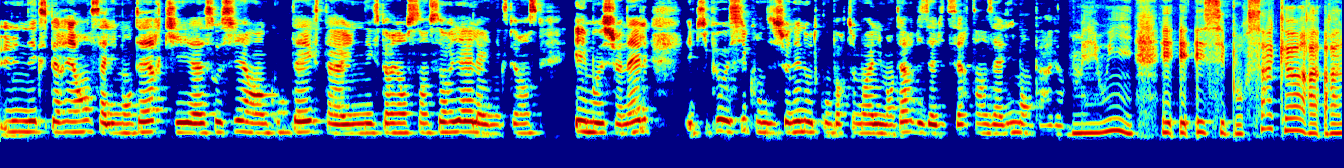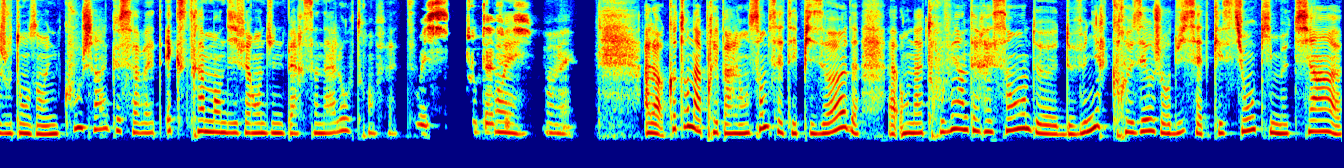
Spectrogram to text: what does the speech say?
une expérience alimentaire qui est associée à un contexte, à une expérience sensorielle, à une expérience émotionnelle et qui peut aussi conditionner notre comportement alimentaire vis-à-vis de certains aliments, par exemple. Mais oui, et, et, c'est pour ça que, rajoutons-en une couche, hein, que ça va être extrêmement différent d'une personne à l'autre, en fait. Oui, tout à fait. Ouais. Alors, quand on a préparé ensemble cet épisode, euh, on a trouvé intéressant de, venir creuser aujourd'hui cette question qui me tient euh,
